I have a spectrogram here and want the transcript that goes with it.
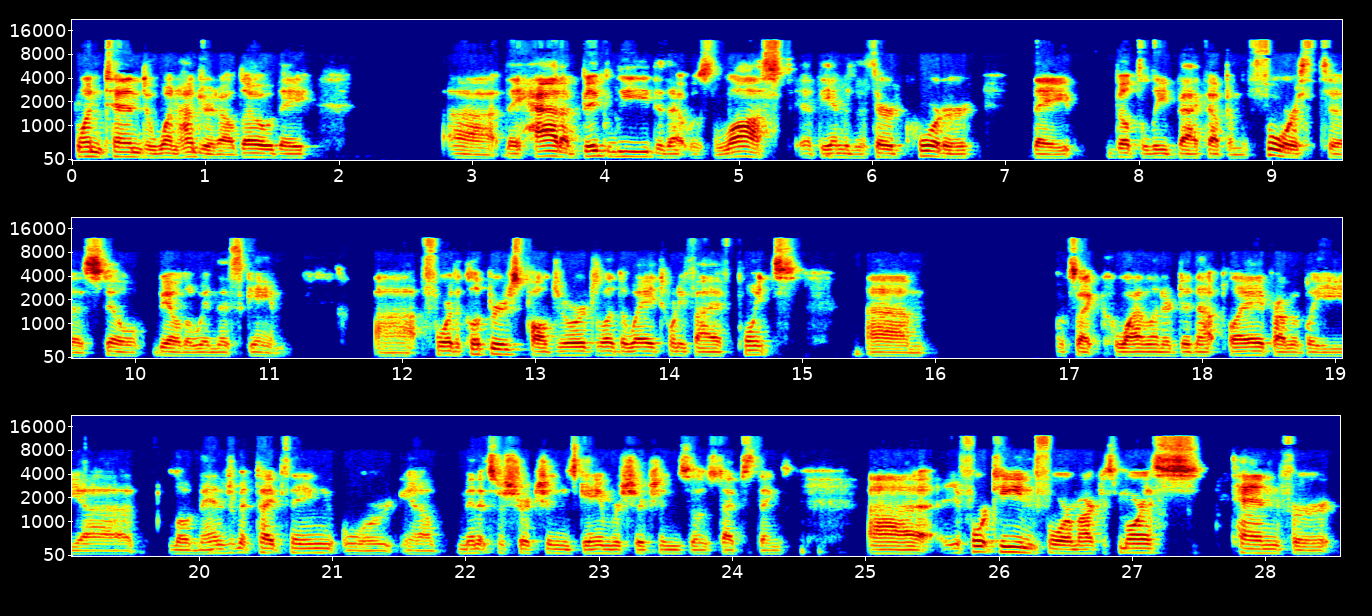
110 to 100, although they uh, they had a big lead that was lost at the end of the third quarter. They built the lead back up in the fourth to still be able to win this game. Uh, for the Clippers, Paul George led the way, 25 points. Um, looks like Kawhi Leonard did not play, probably uh, load management type thing, or you know minutes restrictions, game restrictions, those types of things. Uh, 14 for Marcus Morris, 10 for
